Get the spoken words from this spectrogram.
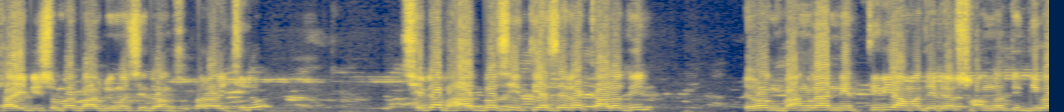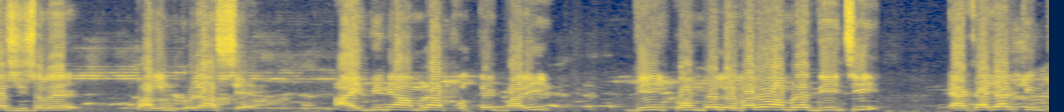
ছয় ডিসেম্বর বাবরি মসজিদ ধ্বংস করা হয়েছিল। সেটা ভারতবাসী ইতিহাসে একটা কালো দিন এবং বাংলার নেত্রী আমাদের সংহতি দিবস হিসেবে পালন করে আসছে। আই দিনে আমরা প্রত্যেকবারই দিই কম্বল, এবারেও আমরা দিয়েছি। এক হাজার কিন্তু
